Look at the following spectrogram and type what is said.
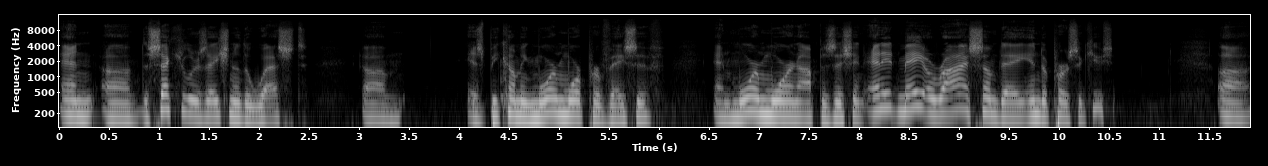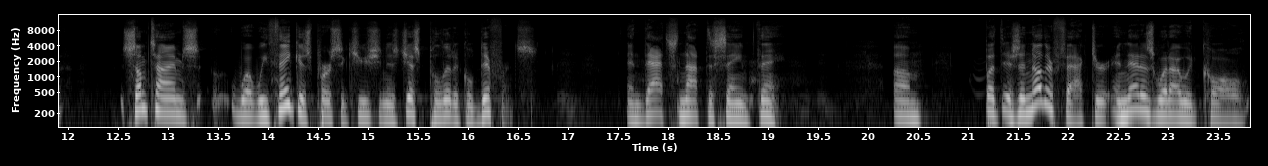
And uh, the secularization of the West um, is becoming more and more pervasive and more and more in opposition. And it may arise someday into persecution. Uh, sometimes what we think is persecution is just political difference and that's not the same thing. Um, but there's another factor, and that is what I would call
